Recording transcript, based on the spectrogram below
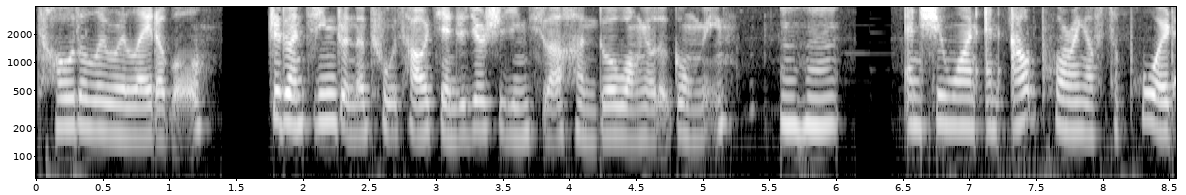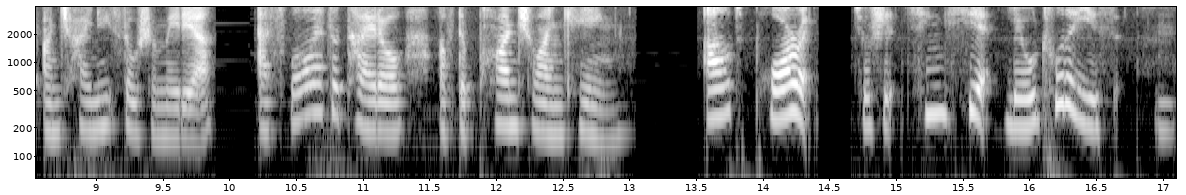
Totally relatable. 这段精准的吐槽简直就是引起了很多网友的共鸣。嗯哼， And she won an outpouring of support on Chinese social media, as well as the title of the Punchline King. outpouring 就是倾泻、流出的意思。嗯，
